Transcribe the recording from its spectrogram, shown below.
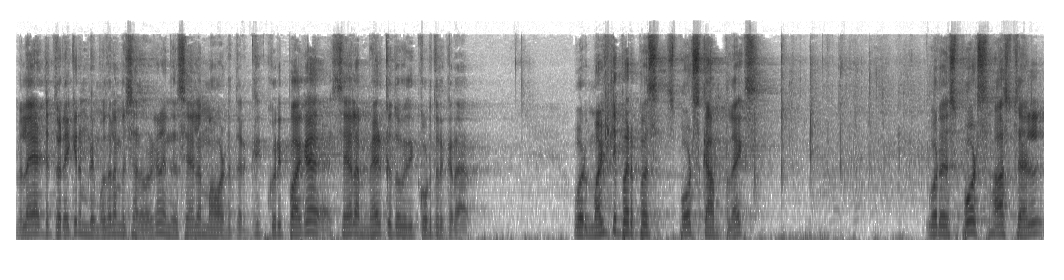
விளையாட்டுத்துறைக்கு நம்முடைய முதலமைச்சர் அவர்கள் இந்த சேலம் மாவட்டத்திற்கு குறிப்பாக சேலம் மேற்கு தொகுதி கொடுத்திருக்கிறார். ஒரு மல்டிபர்பஸ் ஸ்போர்ட்ஸ் காம்ப்ளெக்ஸ் ஒரு ஸ்போர்ட்ஸ் ஹாஸ்டல்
